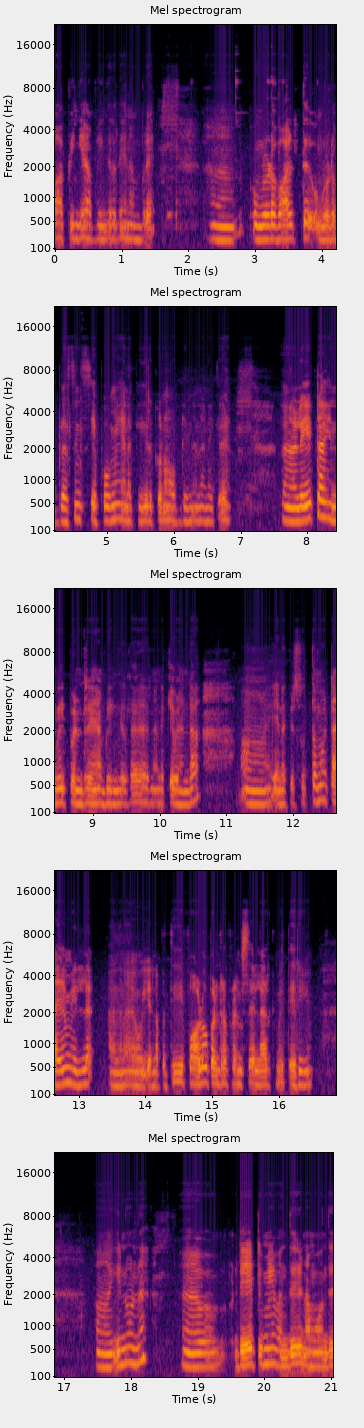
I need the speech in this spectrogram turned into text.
பார்ப்பீங்க அப்படிங்கிறதையும் நம்புகிறேன் உங்களோட வாழ்த்து உங்களோட ப்ளஸ்ஸிங்ஸ் எப்போவுமே எனக்கு இருக்கணும் அப்படின்னு நினைக்கிறேன். லேட்டாக இன்வைட் பண்ணுறேன் அப்படிங்கிறத நினைக்க வேண்டாம். எனக்கு சுத்தமாக டைம் இல்லை. அதனால் நான் என்னை பற்றி ஃபாலோ பண்ணுற ஃப்ரெண்ட்ஸ் எல்லாருக்குமே தெரியும். இன்னொன்று டேட்டுமே வந்து நம்ம வந்து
